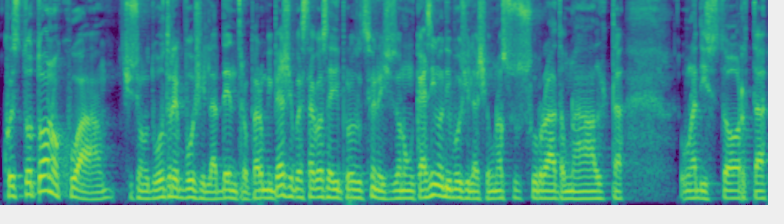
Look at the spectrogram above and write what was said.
Questo tono qua, ci sono due o tre voci là dentro, però mi piace questa cosa di produzione, ci sono un casino di voci là, c'è una sussurrata, una alta, una distorta,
